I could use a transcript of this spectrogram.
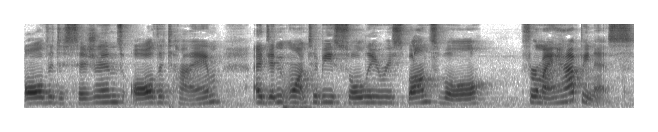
all the decisions all the time. I didn't want to be solely responsible for my happiness.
